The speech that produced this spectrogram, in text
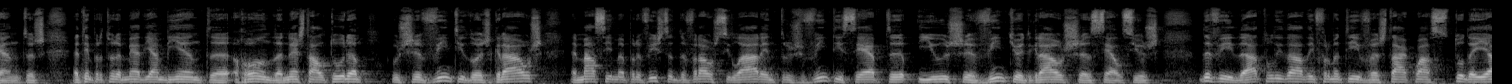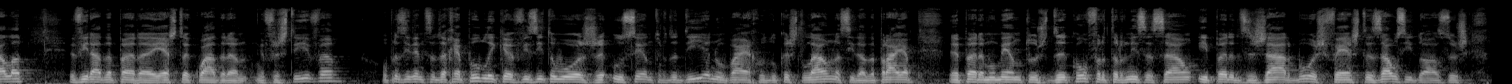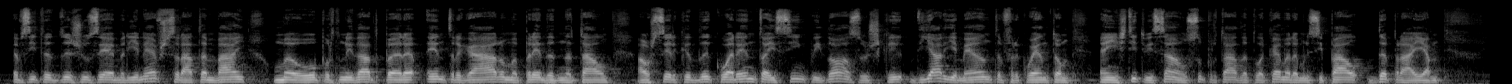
aconchegantes a temperatura média ambiente ronda, nesta altura, os 22 graus. A máxima prevista deverá oscilar entre os 27 e os 28 graus Celsius. Devido à atualidade informativa, está quase toda ela virada para esta quadra festiva. O Presidente da República visita hoje o centro de dia no bairro do Castelão, na cidade da Praia, para momentos de confraternização e para desejar boas festas aos idosos. A visita de José Maria Neves será também uma oportunidade para entregar uma prenda de Natal aos cerca de 45 idosos que diariamente frequentam a instituição suportada pela Câmara Municipal da Praia.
